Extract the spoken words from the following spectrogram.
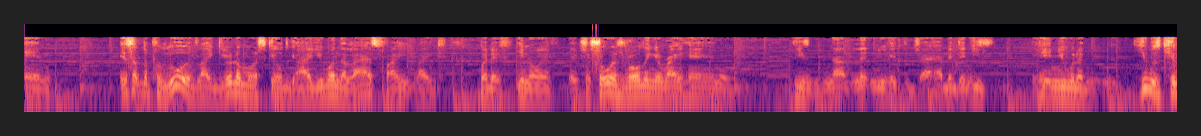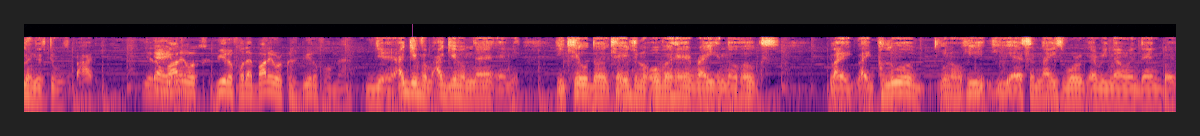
And it's up to Palua. Like you're the more skilled guy. You won the last fight. Like, but if you know if if Chisora's rolling your right hand and he's not letting you hit the jab, and then he's hitting you with a, he was killing this dude's body. Yeah, Yeah, the he body was. was beautiful. That body work was beautiful, man. Yeah, I give him I give him that, and he killed the occasional overhead right in the hooks. Like like Palua, you know, he he had some nice work every now and then, but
